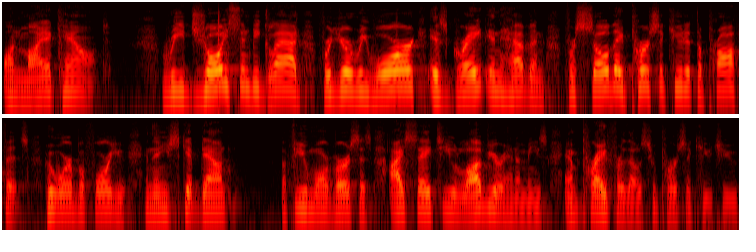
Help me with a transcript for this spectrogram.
on my account. Rejoice and be glad, for your reward is great in heaven, for so they persecuted the prophets who were before you. And then you skip down a few more verses. I say to you, love your enemies and pray for those who persecute you,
